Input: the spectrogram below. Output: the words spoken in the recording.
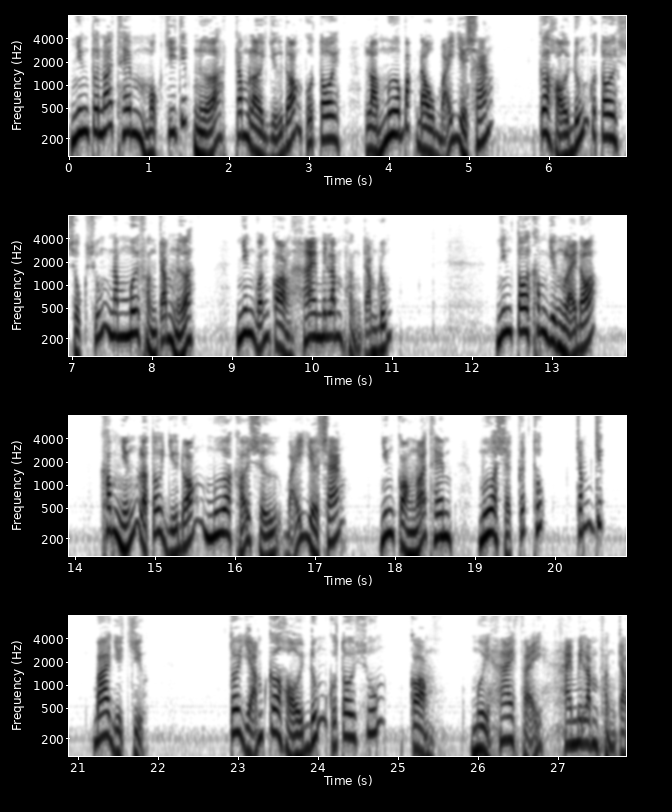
Nhưng tôi nói thêm một chi tiết nữa trong lời dự đoán của tôi là mưa bắt đầu 7 giờ sáng. Cơ hội đúng của tôi sụt xuống 50% nữa, nhưng vẫn còn 25% đúng. Nhưng tôi không dừng lại đó. Không những là tôi dự đoán mưa khởi sự 7 giờ sáng, nhưng còn nói thêm mưa sẽ kết thúc, chấm dứt 3 giờ chiều. Tôi giảm cơ hội đúng của tôi xuống còn 12,25%.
